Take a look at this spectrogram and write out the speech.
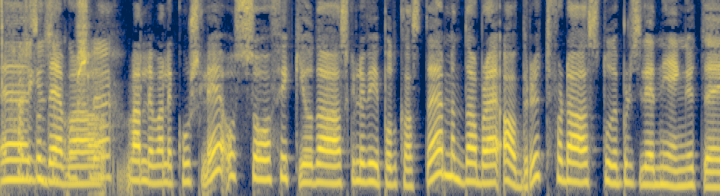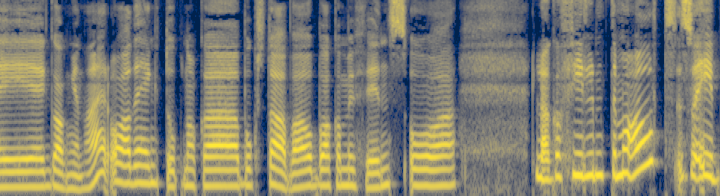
Eh, Herregud, så det så var veldig, veldig koselig. Og så fikk jo da, skulle vi podkaste, men da ble jeg avbrutt, for da sto det plutselig en gjeng ute i gangen her og hadde hengt opp noen bokstaver og baka muffins og laga film til meg og alt. Så jeg,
